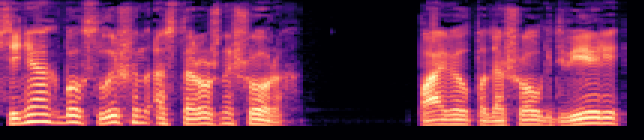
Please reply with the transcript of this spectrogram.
В сенях был слышен осторожный шорох. Павел подошел к двери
